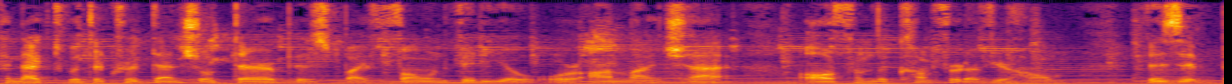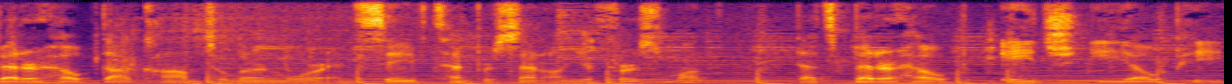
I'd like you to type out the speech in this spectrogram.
Connect with a credentialed therapist by phone, video, or online chat, all from the comfort of your home. Visit betterhelp.com to learn more and save 10% on your first month. That's BetterHelp, H E L P.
